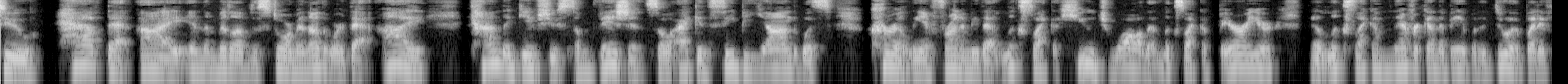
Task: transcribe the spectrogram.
to have that eye in the middle of the storm. In other words, that eye kind of gives you some vision so I can see beyond what's currently in front of me that looks like a huge wall, that looks like a barrier, that looks like I'm never going to be able to do it. But if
